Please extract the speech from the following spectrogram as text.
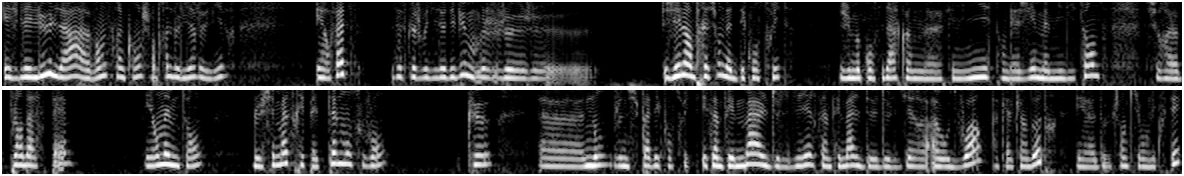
Et je l'ai lu là à 25 ans, je suis en train de lire le livre. Et en fait, c'est ce que je vous disais au début, je, j'ai l'impression d'être déconstruite. Je me considère comme euh, féministe, engagée, même militante sur euh, plein d'aspects. Et en même temps, le schéma se répète tellement souvent que euh, non, je ne suis pas déconstruite. Et ça me fait mal de le dire, ça me fait mal de, le dire à haute voix à quelqu'un d'autre et à d'autres gens qui vont l'écouter.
